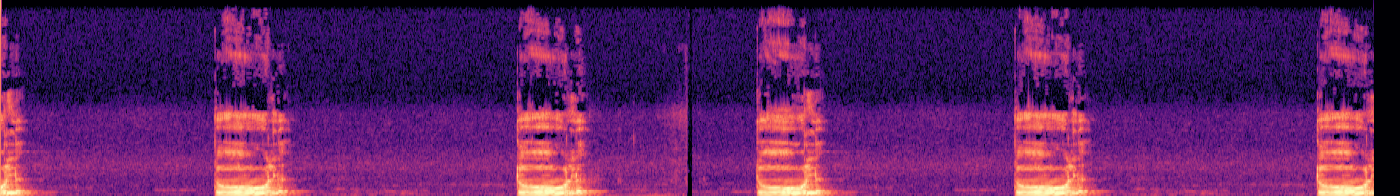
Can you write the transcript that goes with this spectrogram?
tool tool tool tool tool tool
